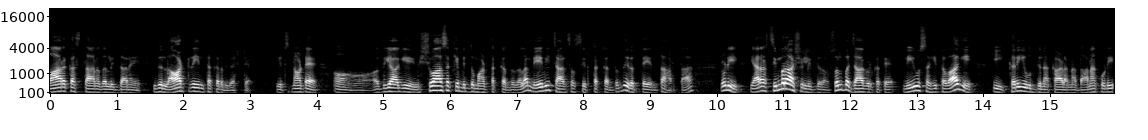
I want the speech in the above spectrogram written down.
ಮಾರಕ ಸ್ಥಾನದಲ್ಲಿದ್ದಾನೆ. ಇದು ಲಾಟ್ರಿ ಅಂತ ಕರೆದ್ವಿ ಅಷ್ಟೇ. ಇಟ್ಸ್ ನಾಟ್ ಎ ಅತಿಯಾಗಿ ವಿಶ್ವಾಸಕ್ಕೆ ಬಿದ್ದು ಮಾಡ್ತಕ್ಕಂಥದ್ದಲ್ಲ ಮೇ ಬಿ ಚಾನ್ಸಸ್ ಇರ್ತಕ್ಕಂಥದ್ದು ಇರುತ್ತೆ ಅಂತ ಅರ್ಥ. ನೋಡಿ ಯಾರ ಸಿಂಹರಾಶಿಯಲ್ಲಿದ್ದೀರೋ, ಸ್ವಲ್ಪ ಜಾಗರೂಕತೆ, ನೀವು ಸಹಿತವಾಗಿ ಈ ಕರಿ ಉದ್ದಿನ ಕಾಳನ್ನು ದಾನ ಕೊಡಿ,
